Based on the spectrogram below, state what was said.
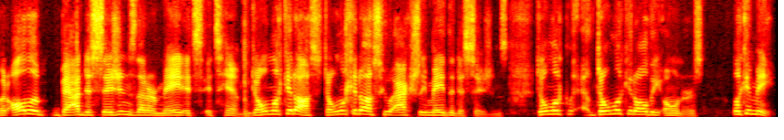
But all the bad decisions that are made, it's it's him. Don't look at us. Don't look at us who actually made the decisions. Don't look don't look at all the owners. Look at me.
